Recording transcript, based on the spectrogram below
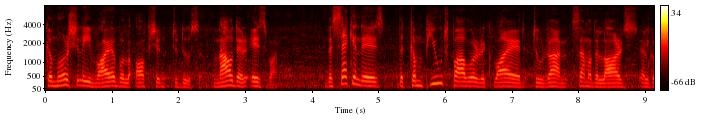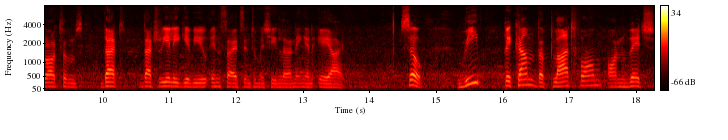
commercially viable option to do so. Now there is one. The second is the compute power required to run some of the large algorithms that, that really give you insights into machine learning and AI. So we become the platform on which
